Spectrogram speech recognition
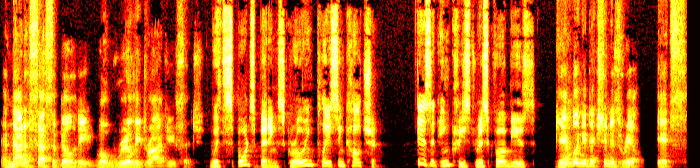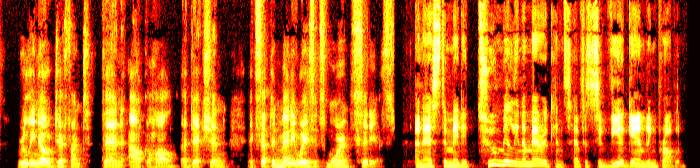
And that accessibility will really drive usage. With sports betting's growing place in culture, there's an increased risk for abuse. Gambling addiction is real. It's really no different than alcohol addiction, except in many ways it's more insidious. An estimated 2 million Americans have a severe gambling problem.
